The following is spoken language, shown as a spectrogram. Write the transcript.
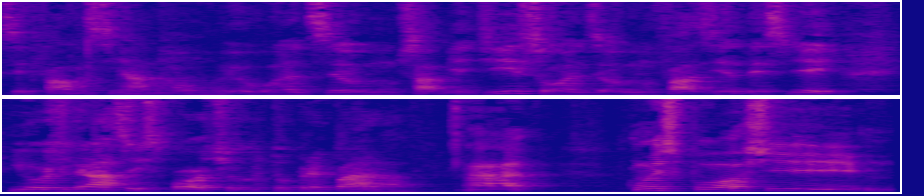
Você fala assim, ah não, eu antes eu não sabia disso, ou antes eu não fazia desse jeito, e hoje, graças ao esporte, eu tô preparado. ah, com o esporte,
